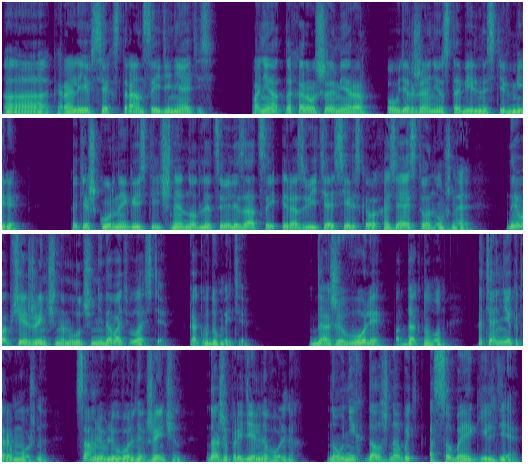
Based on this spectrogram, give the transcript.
«А, короли всех стран, соединяйтесь. Понятно, хорошая мера по удержанию стабильности в мире. Хоть и шкурно-эгоистичная, но для цивилизации и развития сельского хозяйства нужная. Да и вообще, женщинам лучше не давать власти. Как вы думаете?» «Даже воле», – поддакнул он. «Хотя некоторым можно. Сам люблю вольных женщин, даже предельно вольных. Но у них должна быть особая гильдия».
